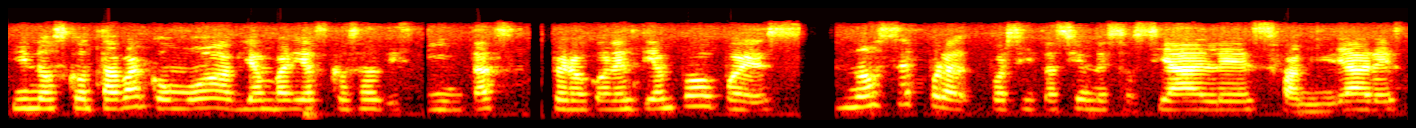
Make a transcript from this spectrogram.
y nos contaba cómo habían varias cosas distintas, pero con el tiempo, pues, no sé, por, situaciones sociales, familiares,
